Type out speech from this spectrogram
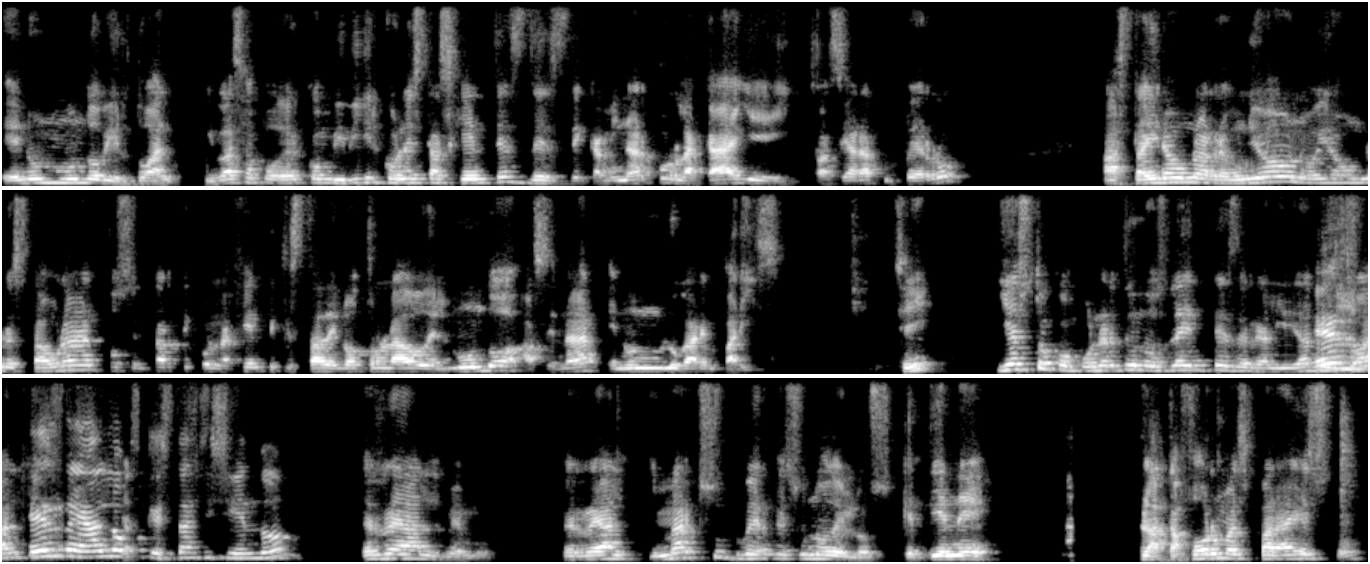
en un mundo virtual. Y vas a poder convivir con estas gentes desde caminar por la calle y pasear a tu perro hasta ir a una reunión o ir a un restaurante o sentarte con la gente que está del otro lado del mundo a cenar en un lugar en París. ¿Sí? Y esto con ponerte unos lentes de realidad ¿Es, virtual. ¿Es real lo que estás diciendo? Es real, Memo. Es real. Y Mark Zuckerberg es uno de los que tiene plataformas para esto,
